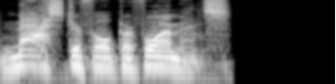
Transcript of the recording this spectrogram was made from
masterful performance.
